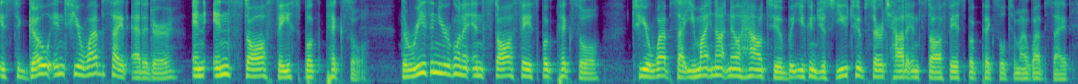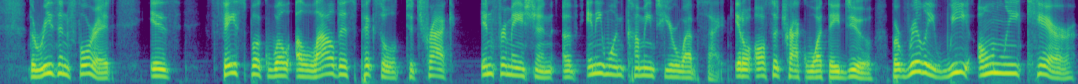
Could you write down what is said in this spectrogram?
is to go into your website editor and install Facebook Pixel. The reason you're going to install Facebook Pixel to your website. You might not know how to, but you can just YouTube search how to install a Facebook Pixel to my website. The reason for it is Facebook will allow this pixel to track information of anyone coming to your website. It'll also track what they do, but really, we only care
